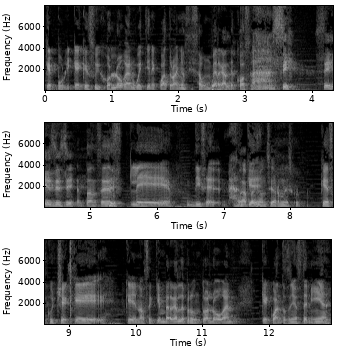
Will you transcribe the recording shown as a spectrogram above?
que publica que su hijo Logan, güey, tiene cuatro años y sabe un vergal de cosas. Ah, sí. Sí, sí, sí. Entonces le dice ah, a que, cierre, una disculpa. que escuché que, que no sé quién vergas le preguntó a Logan que cuántos años tenía.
